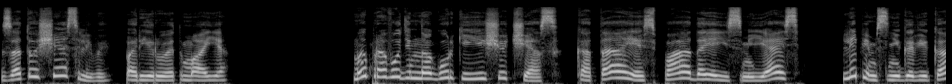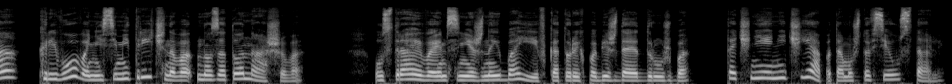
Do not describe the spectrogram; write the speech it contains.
«Зато счастливы», — парирует Майя. Мы проводим на горке еще час, катаясь, падая и смеясь, лепим снеговика, Кривого, несимметричного, но зато нашего. Устраиваем снежные бои, в которых побеждает дружба. Точнее, ничья, потому что все устали.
